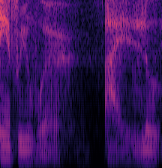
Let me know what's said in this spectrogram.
everywhere I look.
